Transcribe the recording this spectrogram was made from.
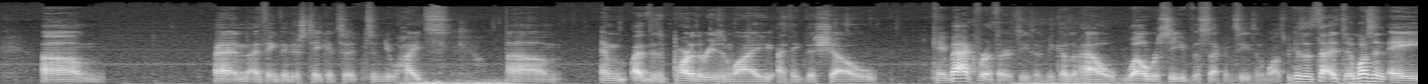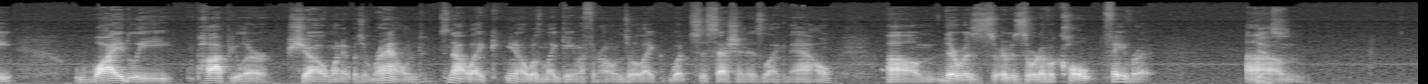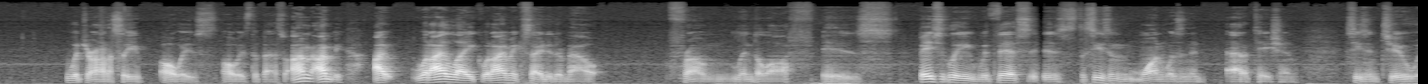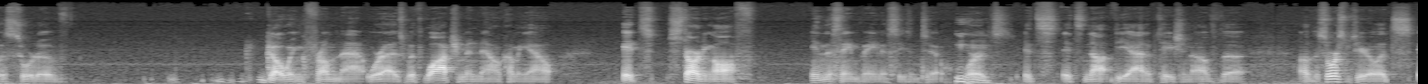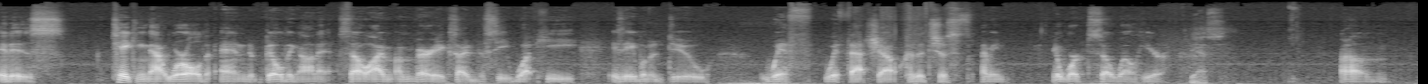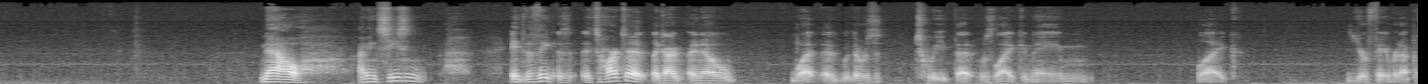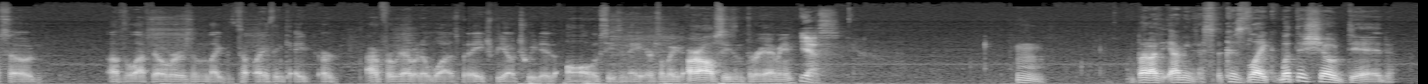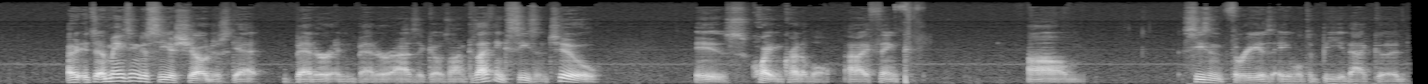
Um, and I think they just take it to, to new heights. Um, and I, this is part of the reason why I think this show came back for a third season because of how well received the second season was. Because it's, it's, it wasn't a widely popular show when it was around. It's not like you know it wasn't like Game of Thrones or like what Succession is like now. Um, there was it was sort of a cult favorite. Um, Yes. Which are honestly always always the best. I'm I'm I what I like what I'm excited about from Lindelof is basically with this is the season one was an adaptation. Season two was sort of going from that. Whereas with Watchmen now coming out, it's starting off in the same vein as season 2 where Mhm. it's it's it's not the adaptation of the of the source material. It's it is taking that world and building on it. So I'm I'm very excited to see what he is able to do with with that show because it's just I mean it worked so well here. Yes. Um, now, I mean, season. It, the thing is, it's hard to like. I I know what uh, there was a tweet that was like name, like, your favorite episode of the leftovers, and like I think eight or I forget what it was, but HBO tweeted all of season eight or something, or all of season three. I mean, Yes. but I, I mean, because like what this show did, it's amazing to see a show just get better and better as it goes on. Because I think season two is quite incredible, and I think um, season three is able to be that good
